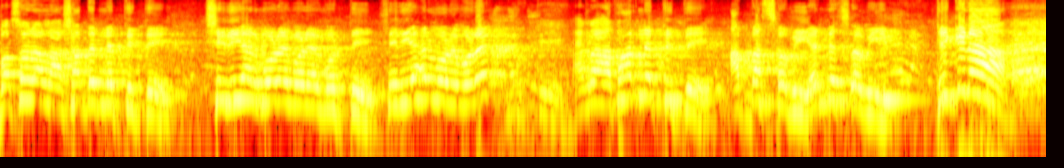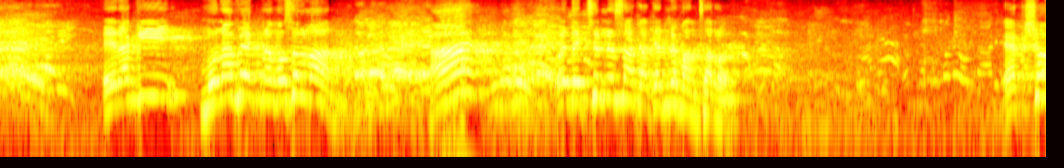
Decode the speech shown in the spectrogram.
বছর আল আসাদের নেতৃত্বে সিরিয়ার মোড়ে মোড়ে মূর্তি সিরিয়ার মোড়ে মোড়ে আমরা আফার নেতৃত্বে আব্বাস ছবি এন্ডের ছবি ঠিক কি না? এরা কি মুনাফেক না মুসলমান? হ্যাঁ? ওই দেখছেন না চাকা কেন পাঞ্চার হয়? একশো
